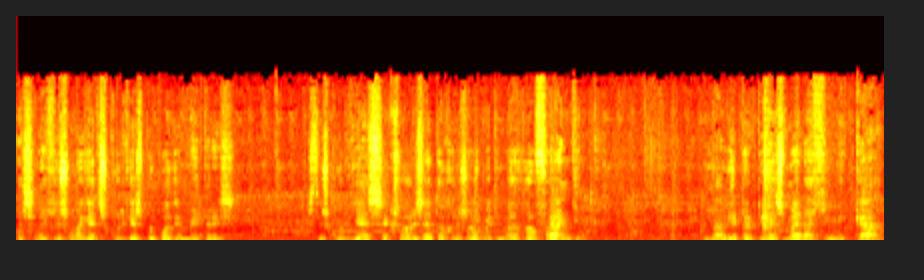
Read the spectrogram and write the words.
Να συνεχίσουμε για τις κουριές που είπε ο Δημήτρης στις κουριές εξορίζεται το χρυσός με τη μέθοδο Franking δηλαδή πεπιεσμένα χημικά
